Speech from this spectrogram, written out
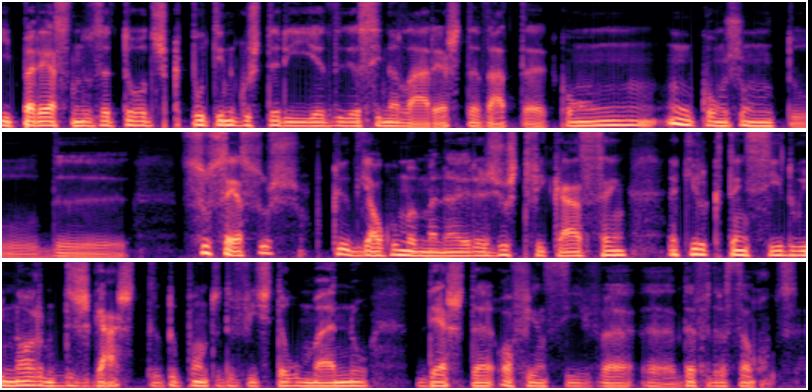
e parece-nos a todos que Putin gostaria de assinalar esta data com um conjunto de sucessos que de alguma maneira justificassem aquilo que tem sido o enorme desgaste do ponto de vista humano desta ofensiva uh, da Federação Russa.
